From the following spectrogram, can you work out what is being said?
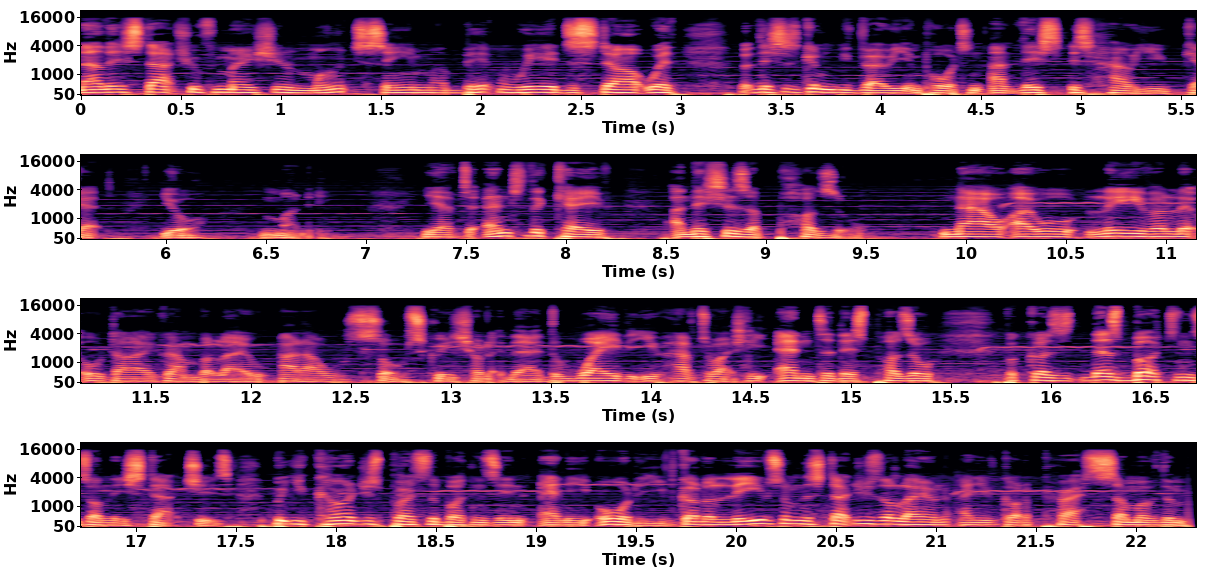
Now this statue formation might seem a bit weird to start with, but this is going to be very important and this is how you get your money. You have to enter the cave and this is a puzzle. Now I will leave a little diagram below and I'll sort of screenshot it there, the way that you have to actually enter this puzzle because there's buttons on these statues, but you can't just press the buttons in any order. You've got to leave some of the statues alone and you've got to press some of them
